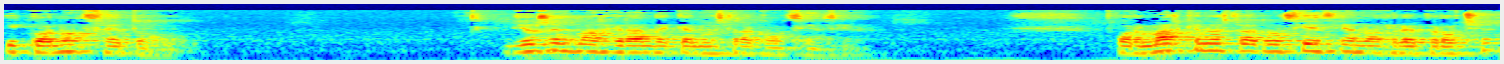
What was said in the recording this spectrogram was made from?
y conoce todo. Dios es más grande que nuestra conciencia. Por más que nuestra conciencia nos reproche,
